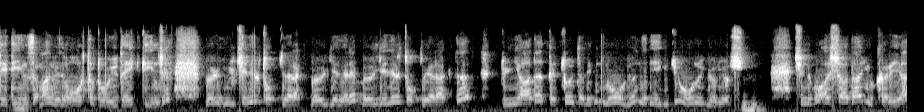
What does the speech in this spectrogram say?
dediğin zaman ve de Orta Doğu'yu da ekleyince böyle ülkeleri toplayarak bölgelere, bölgeleri toplayarak da dünyada petrol talebi ne oluyor, nereye gidiyor onu görüyorsun. Şimdi bu aşağıdan yukarıya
